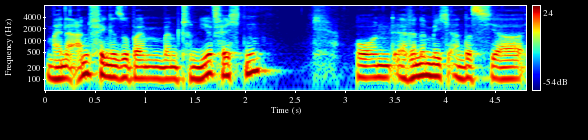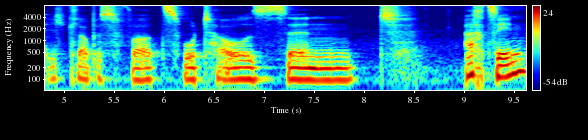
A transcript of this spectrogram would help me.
meine Anfänge so beim, beim Turnierfechten und erinnere mich an das Jahr, ich glaube, es war 2018.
